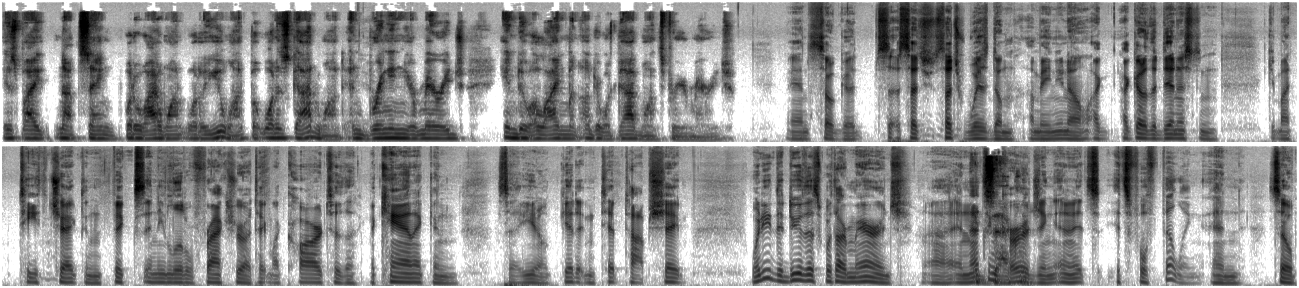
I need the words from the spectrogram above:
is by not saying, what do I want? What do you want? But what does God want? And bringing your marriage into alignment under what God wants for your marriage. And so good. such, such wisdom. I mean, you know, I, I go to the dentist and get my teeth checked and fix any little fracture. I take my car to the mechanic and say, you know, get it in tip top shape. We need to do this with our marriage, uh, and that's exactly. encouraging and it's it's fulfilling. And so,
